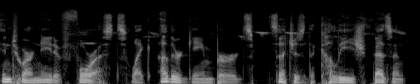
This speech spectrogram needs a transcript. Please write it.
into our native forests like other game birds, such as the Kalij pheasant.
